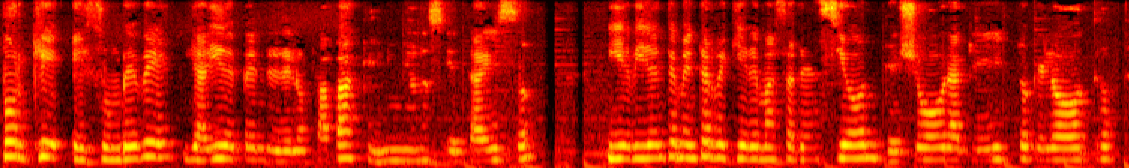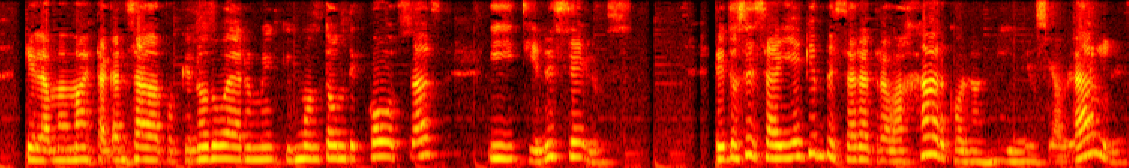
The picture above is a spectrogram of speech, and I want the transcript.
porque es un bebé y ahí depende de los papás que el niño no sienta eso y evidentemente requiere más atención, que llora, que esto, que lo otro, que la mamá está cansada porque no duerme, que un montón de cosas y tiene celos. Entonces ahí hay que empezar a trabajar con los niños y hablarles,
